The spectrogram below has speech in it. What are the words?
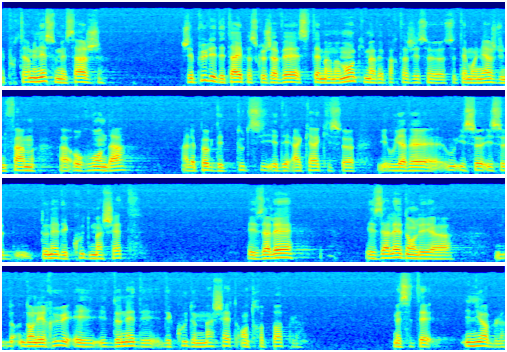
Et pour terminer ce message, j'ai plus les détails parce que j'avais, c'était ma maman qui m'avait partagé ce, témoignage d'une femme euh, au Rwanda, à l'époque des Tutsis et des Haka, où, il ils, se, ils donnaient des coups de machette. Et ils allaient, ils allaient dans les, euh, dans les rues et ils donnaient des, coups de machette entre peuples. Mais c'était ignoble.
